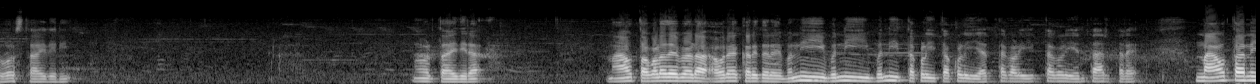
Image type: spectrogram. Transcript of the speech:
ತೋರಿಸ್ತಾ ಇದ್ದೀನಿ. ನೋಡ್ತಾ ಇದ್ದೀರಾ? ನಾವು ತಗೊಳ್ಳೋದೇ ಬೇಡ, ಅವರೇ ಕರೀತಾರೆ, ಬನ್ನಿ ಬನ್ನಿ ಬನ್ನಿ, ತಗೊಳ್ಳಿ ತಗೊಳ್ಳಿ ಅದು ತಗೊಳ್ಳಿ, ಇದು ತಗೊಳ್ಳಿ ಅಂತ ಇರ್ತಾರೆ ನಾವು ತಾನೇ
